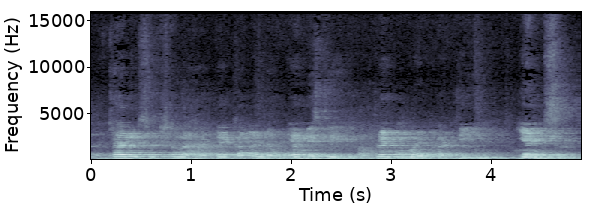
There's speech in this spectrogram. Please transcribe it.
uh, channel section I have taken and M is the applied moment at the ends.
